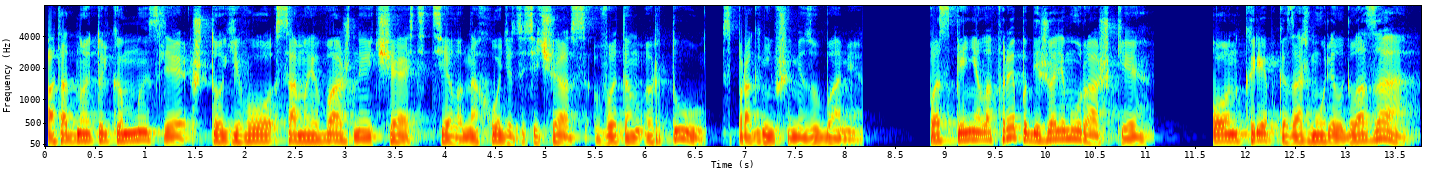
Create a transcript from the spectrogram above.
От одной только мысли, что его самая важная часть тела находится сейчас в этом рту с прогнившими зубами, по спине Лафре побежали мурашки. Он крепко зажмурил глаза,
